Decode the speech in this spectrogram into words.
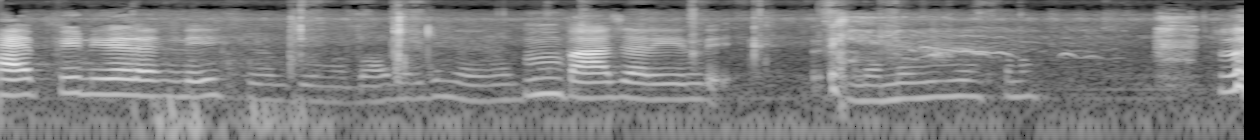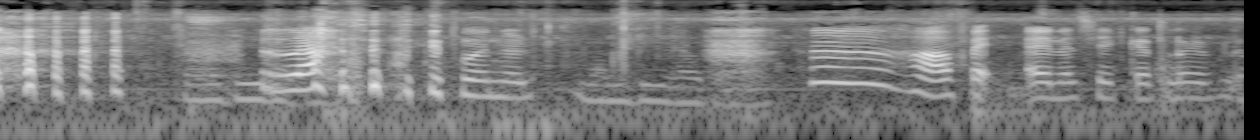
happy new year అండి. బాగా జరిగింది. రాదు తీమన్నాడు హాఫే అయిన చీకట్లో ఇప్పుడు.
